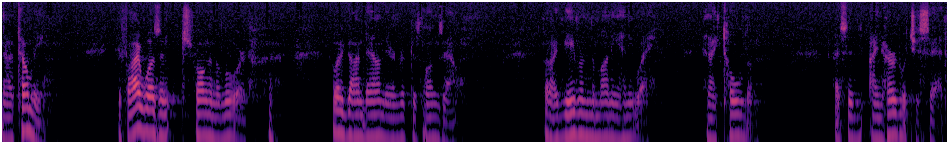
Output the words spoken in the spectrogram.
Now tell me, if I wasn't strong in the Lord, I would have gone down there and ripped his lungs out. But I gave him the money anyway. And I told him, I said, I heard what you said.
